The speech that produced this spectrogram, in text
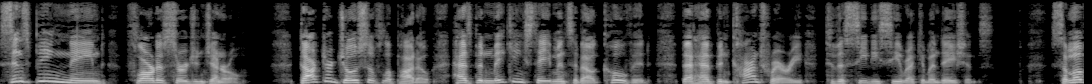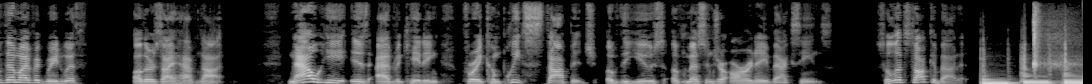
Since being named Florida Surgeon General, Dr. Joseph Ladapo has been making statements about COVID that have been contrary to the CDC recommendations. Some of them I've agreed with, others I have not. Now he is advocating for a complete stoppage of the use of messenger RNA vaccines. So let's talk about it.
